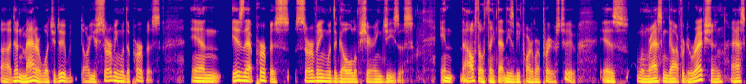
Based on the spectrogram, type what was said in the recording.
Uh, it doesn't matter what you do, but are you serving with the purpose? And is that purpose serving with the goal of sharing Jesus? And I also think that needs to be part of our prayers too. Is when we're asking God for direction, ask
